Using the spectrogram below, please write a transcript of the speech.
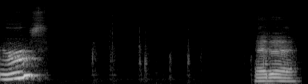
Ürs. Here.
